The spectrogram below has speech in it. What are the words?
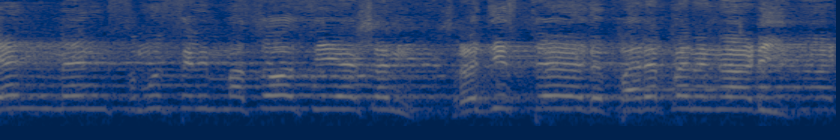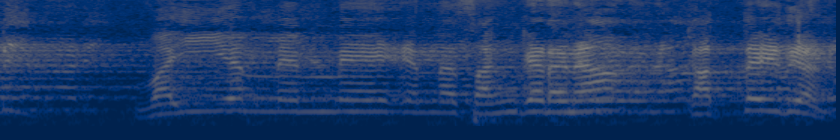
young men's Muslim association registered Parappanangadi. Y M M A എന്ന സംഘടന കത്തെഴുതുകയാണ്.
